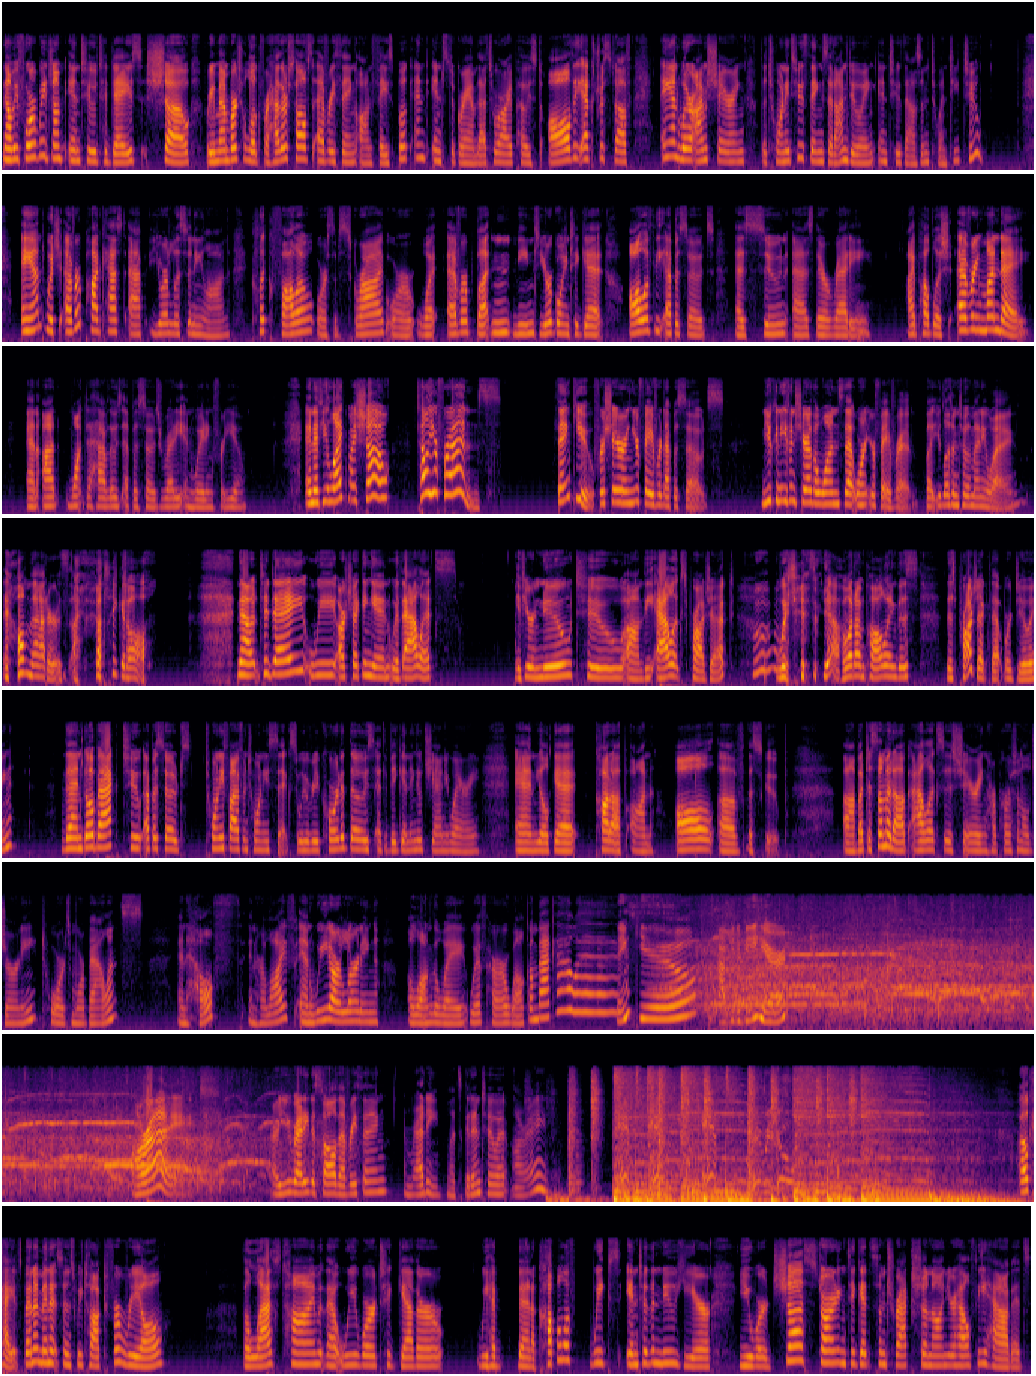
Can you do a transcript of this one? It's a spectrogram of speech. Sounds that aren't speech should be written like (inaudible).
Now, before we jump into today's show, remember to look for Heather Solves Everything on Facebook and Instagram. That's where I post all the extra stuff and where I'm sharing the 22 things that I'm doing in 2022. And whichever podcast app you're listening on, click follow or subscribe or whatever button means you're going to get all of the episodes as soon as they're ready. I publish every Monday and I want to have those episodes ready and waiting for you. And if you like my show, tell your friends. Thank you for sharing your favorite episodes. You can even share the ones that weren't your favorite, but you listen to them anyway. (laughs) It all matters. (laughs) I'll take it all. Now, today we are checking in with Alex. If you're new to um, the Alex Project, which is (laughs) yeah what I'm calling this this project that we're doing, then go back to episodes 25 and 26. We recorded those at the beginning of January, and you'll get caught up on all of the scoop. Uh, but to sum it up, Alex is sharing her personal journey towards more balance and health in her life, and we are learning along the way with her. Welcome back, Alex. Thank you. Happy to be here. All right. Are you ready to solve everything? I'm ready. Let's get into it. All right. Okay, it's been a minute since we talked for real. The last time that we were together, we had been a couple of weeks into the new year. You were just starting to get some traction on your healthy habits.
